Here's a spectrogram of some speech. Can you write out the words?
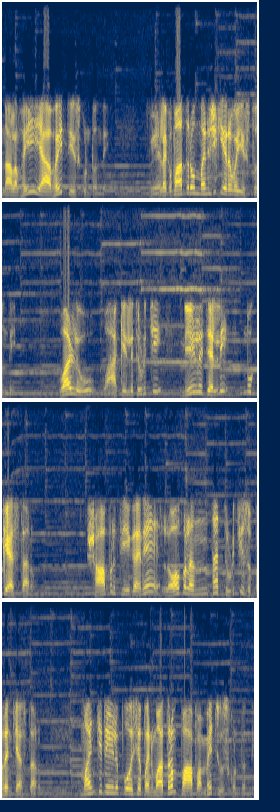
నలభై యాభై తీసుకుంటుంది. వీళ్ళకి మాత్రం మనిషికి ఇరవై ఇస్తుంది. వాళ్ళు వాకిళ్ళు తుడిచి నీళ్ళు జల్లి ముగ్గేస్తారు. షాపులు తీయగానే లోపలంతా తుడిచి శుభ్రం చేస్తారు. మంచినీళ్ళు పోసే పని మాత్రం పాపమ్మే చూసుకుంటుంది.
